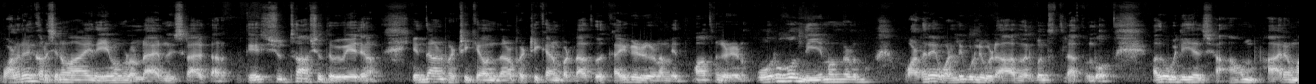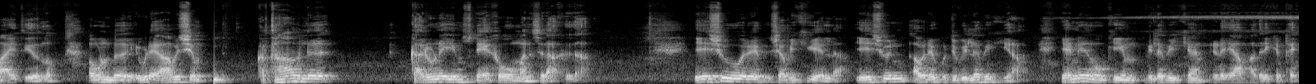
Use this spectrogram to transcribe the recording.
വളരെ കർശനമായ നിയമങ്ങളുണ്ടായിരുന്നു ഇസ്രായേൽക്കാർക്ക്. പ്രത്യേകിച്ച് ശുദ്ധാശുദ്ധ വിവേചനം. എന്താണ് ഭക്ഷിക്കാവുന്ന എന്താണ് ഭക്ഷിക്കാൻ പറ്റാത്തത് കൈ കഴുകണം എന്തുമാത്രം കഴുകണം? ഓരോ നിയമങ്ങളും വളരെ വള്ളിപുള്ളി വിടാതെ നിർബന്ധത്തിലാക്കുമ്പോൾ അത് വലിയ ശാപം ഭാരമായി തീരുന്നു. അതുകൊണ്ട് ഇവിടെ ആവശ്യം കർത്താവിന് കരുണയും സ്നേഹവും മനസ്സിലാക്കുക. യേശു അവരെ ശപിക്കുകയല്ല. യേശുവിൻ അവരെക്കുറിച്ച് വിലപിക്കുകയാണ്. എന്നെ നോക്കിയും വിലപിക്കാൻ ഇടയാവാതിരിക്കട്ടെ.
